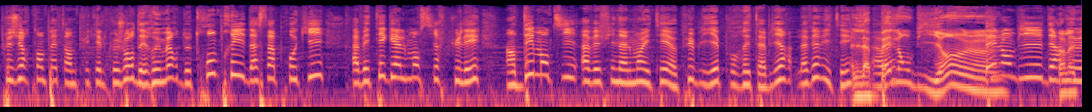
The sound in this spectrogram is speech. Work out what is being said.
plusieurs tempêtes hein, depuis quelques jours. Des rumeurs de tromperie d'Asap Rocky avaient également circulé. Un démenti avait finalement été euh, publié pour rétablir la vérité. La Ah ouais. belle ambi, hein. euh, Belle ambi, dernière,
